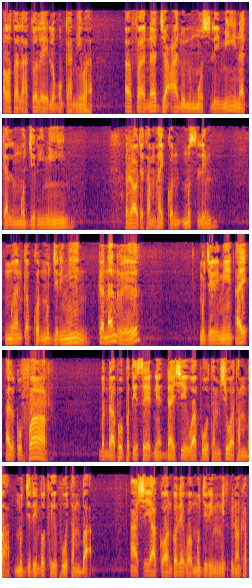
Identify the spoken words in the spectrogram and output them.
อัลลอฮฺตาลาก็เลยลงองค์การนี้ว่า อัฟนจัลุลมุสลิมีนกัลมุจริมีนเราจะทำให้คนมุสลิม เหมือนกับคนมุจริมีนกระนั้นหรือ มุจริมีนไออัลกุฟาร์บรรดาผู้ปฏิเสธเนี่ยได้ชื่อว่าผู้ทำชั่วทำบาป มุจริมก็คือผู้ทำบาป อาชญากรก็เรียกว่ามุจริมมิพี่น้องครับ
